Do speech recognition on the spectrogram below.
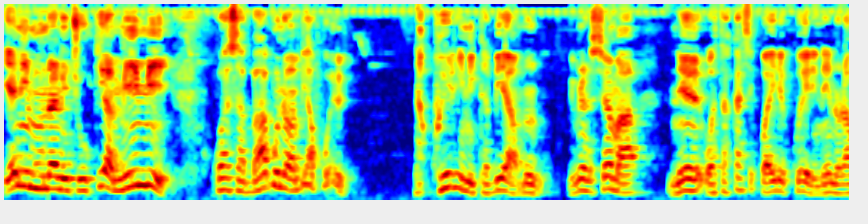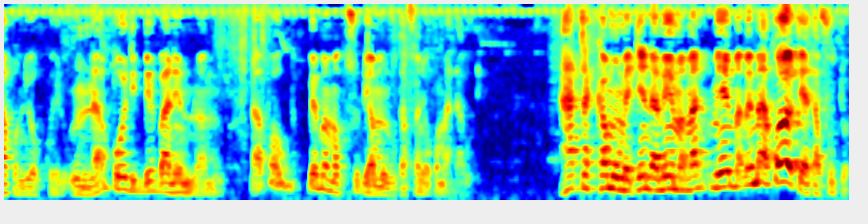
Yaani mnanichukia mimi kwa sababu naambia kweli. Na kweli ni tabia ya Mungu. Biblia inasema ne watakasi kwa ile kweli neno lako ndio kweli. Unapolibeba neno la Mungu, unapobeba makusudi ya Mungu utafanywa kama Daudi. Hata kama umetenda mema mema mema yako yote yatafutwa.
